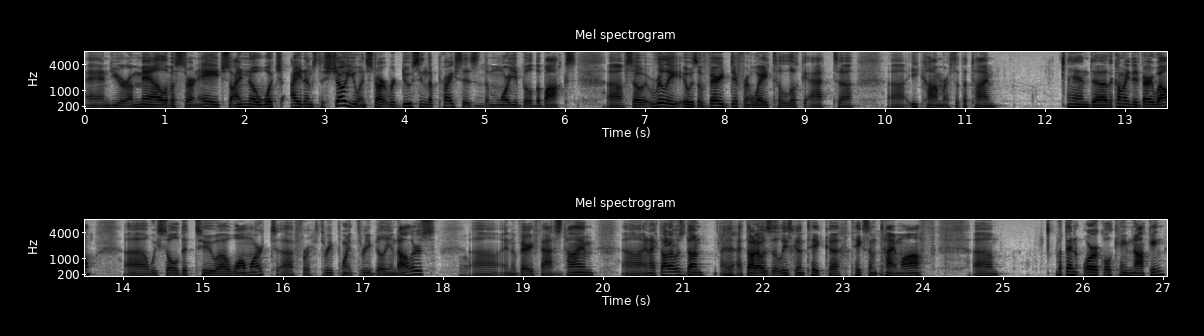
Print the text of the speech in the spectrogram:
and you're a male of a certain age. So I know which items to show you and start reducing the prices the more you build the box. Uh, so it really, it was a very different way to look at uh, uh, e commerce at the time. And uh, the company did very well. Uh, we sold it to uh, Walmart uh, for $3.3 billion. Uh, in a very fast time, uh, and I thought I was done. I, I thought I was at least going to take uh, take some time off, um, but then Oracle came knocking.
